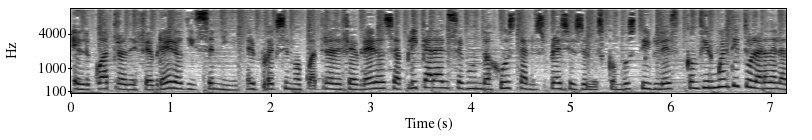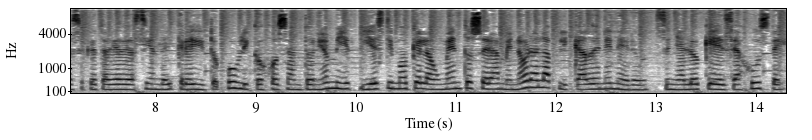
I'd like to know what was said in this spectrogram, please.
el 4 de febrero, dice NID. El próximo 4 de febrero se aplicará el segundo ajuste a los precios de los combustibles, confirmó el titular de la Secretaría de Hacienda y Crédito Público, José Antonio Mid, y estimó que el aumento será menor al aplicado en enero. Señaló que ese ajuste,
